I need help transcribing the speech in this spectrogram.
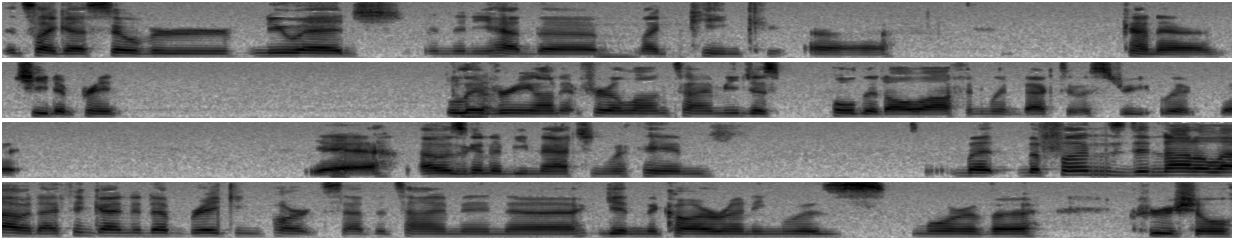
It's like a silver new edge, and then you had the Mm-hmm. like pink, uh, kind of cheetah print livery on it for a long time. He just pulled it all off and went back to a street look. But yeah, I was gonna be matching with him, but the funds did not allow it. I think I ended up breaking parts at the time, and uh, getting the car running was more of a crucial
